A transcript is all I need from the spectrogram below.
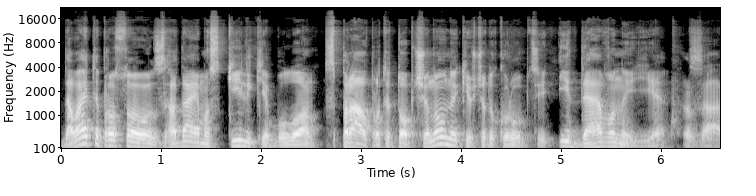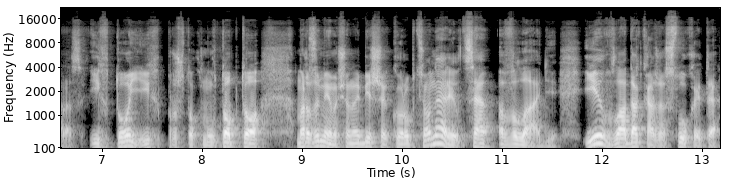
Давайте просто згадаємо, скільки було справ проти топ-чиновників щодо корупції, і де вони є зараз, і хто їх проштовхнув. Тобто, ми розуміємо, що найбільше корупціонерів це владі, і влада каже: слухайте,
